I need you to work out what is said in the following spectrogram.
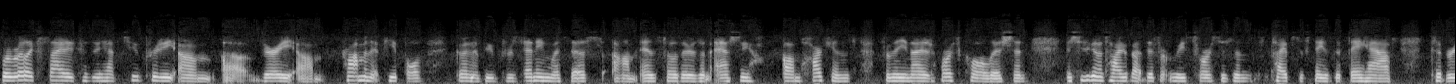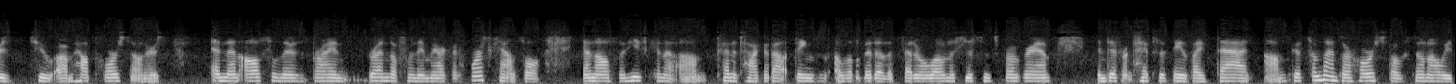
we're really excited because we have two pretty um, uh, very um, prominent people going to be presenting with this. And so there's an Ashley um, Harkins from the United Horse Coalition, and she's going to talk about different resources and types of things that they have to to um, help horse owners. and then also there's Brian Brendel from the American Horse Council, and also he's going to um, kind of talk about things a little bit of the federal loan assistance program and different types of things like that. Um, because sometimes our horse folks don't always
